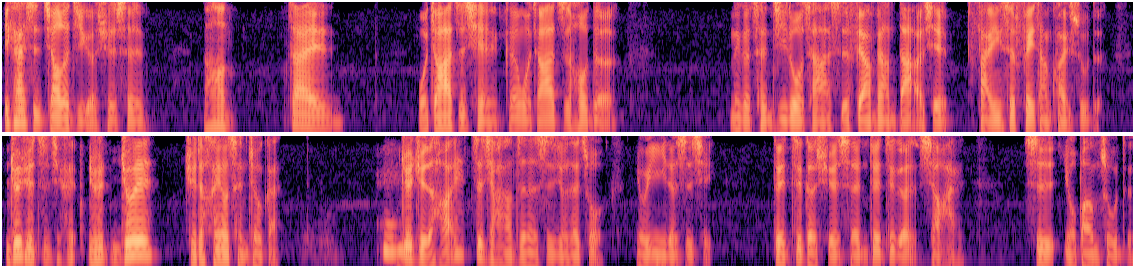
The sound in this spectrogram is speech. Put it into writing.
一开始教了几个学生，然后在我教他之前，跟我教他之后的那个成绩落差是非常非常大，而且反应是非常快速的。你就会觉得自己很，你会你就会觉得很有成就感，嗯你就会觉得好，哎、自己好像真的是有在做有意义的事情，对这个学生，对这个小孩是有帮助的，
